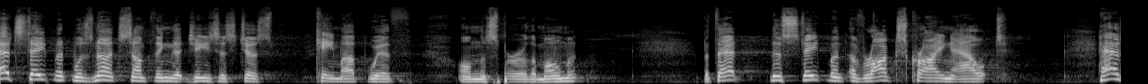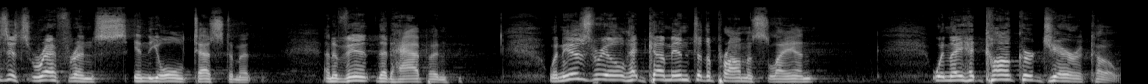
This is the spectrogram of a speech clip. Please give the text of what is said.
That statement was not something that Jesus just came up with on the spur of the moment, but that this statement of rocks crying out has its reference in the Old Testament, an event that happened when Israel had come into the promised land, when they had conquered Jericho.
